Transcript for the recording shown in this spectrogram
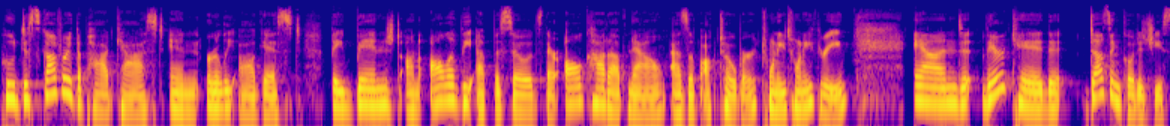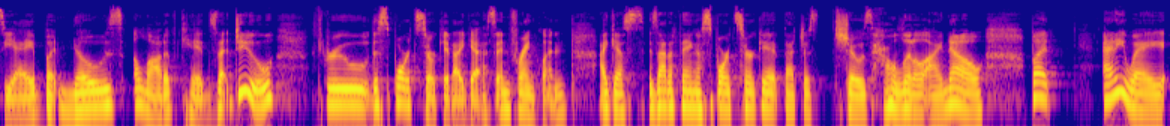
who discovered the podcast in early August, they binged on all of the episodes. They're all caught up now as of October 2023. And their kid doesn't go to GCA, but knows a lot of kids that do through the sports circuit, I guess, in Franklin. I guess, is that a thing, a sports circuit? That just shows how little I know. But anyway,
